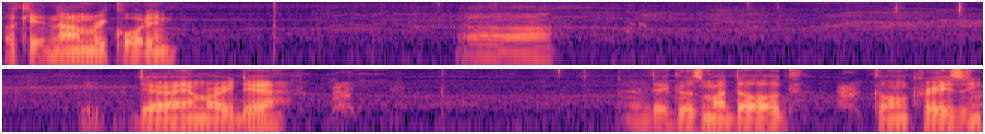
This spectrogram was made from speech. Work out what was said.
Okay, now I'm recording. Uh, there I am right there. And there goes my dog going crazy.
